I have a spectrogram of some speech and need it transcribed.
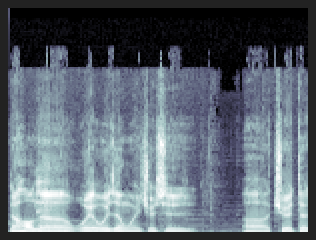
然后呢，我也会认为就是呃觉得。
